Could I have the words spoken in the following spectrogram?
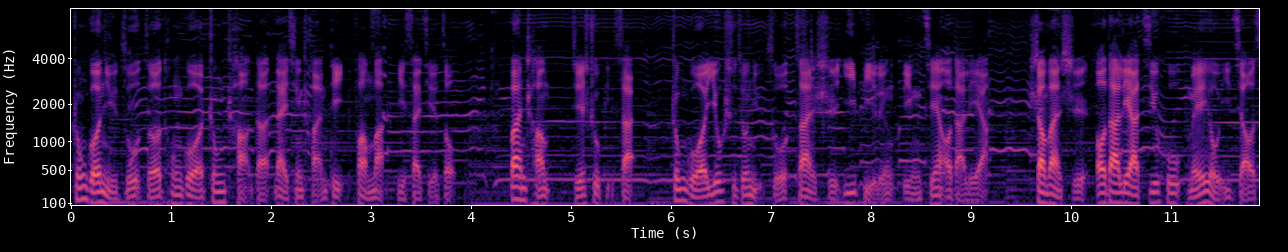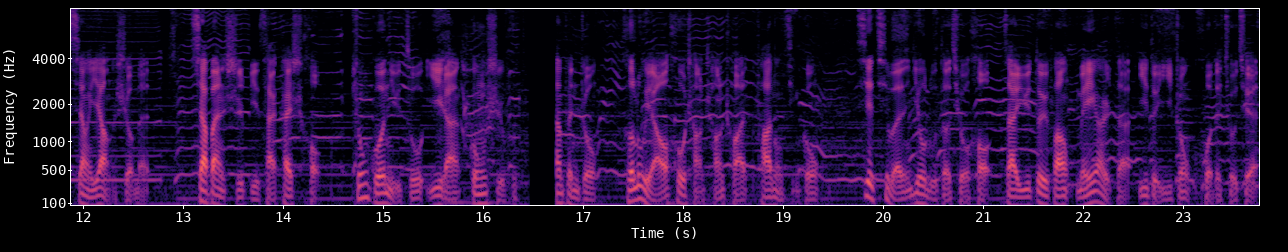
中国女足则通过中场的耐心传递放慢比赛节奏。半场结束比赛，中国 U19 女足暂时一比零领先澳大利亚。上半时，澳大利亚几乎没有一脚像样的射门。下半时比赛开始后。中国女足依然攻势不。三分钟，何璐瑶后场长传发动进攻，谢启文右路得球后，在与对方梅尔的一对一中获得球权，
